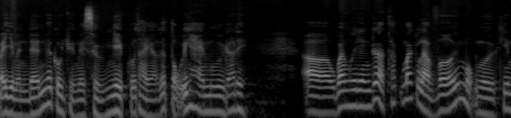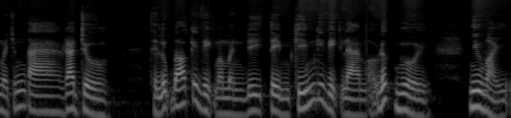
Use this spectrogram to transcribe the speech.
Bây giờ mình đến với câu chuyện về sự nghiệp của thầy ở cái tuổi 20 đó đi. Ờ, Quang Huy đang rất là thắc mắc là với một người khi mà chúng ta ra trường thì lúc đó cái việc mà mình đi tìm kiếm cái việc làm ở đất người như vậy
